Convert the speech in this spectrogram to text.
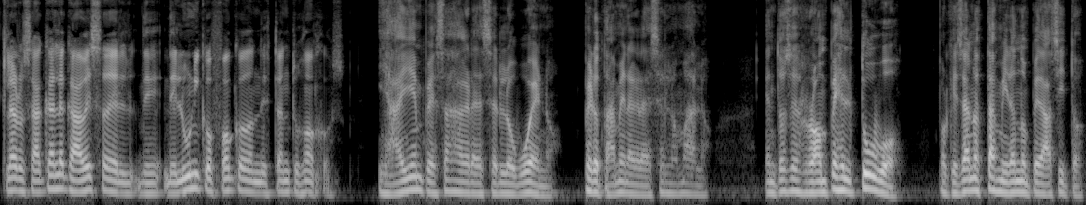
Claro, sacas la cabeza del, del único foco donde están tus ojos. Y ahí empezás a agradecer lo bueno, pero también agradecer lo malo. Entonces rompes el tubo, porque ya no estás mirando un pedacito.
